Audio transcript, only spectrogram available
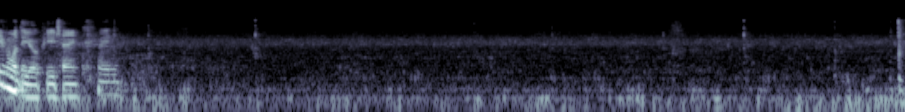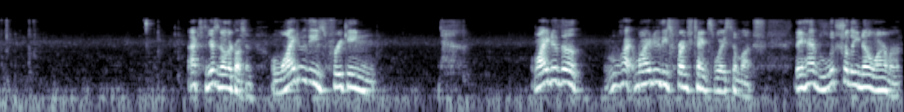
even with the OP tank I mean Actually, here's another question. Why do these freaking... Why do the... Why, why do these French tanks weigh so much? They have literally no armor.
